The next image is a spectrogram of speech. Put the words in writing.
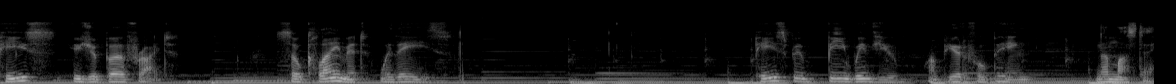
Peace is your birthright, so claim it with ease. Peace will be with you, my beautiful being. Namaste.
